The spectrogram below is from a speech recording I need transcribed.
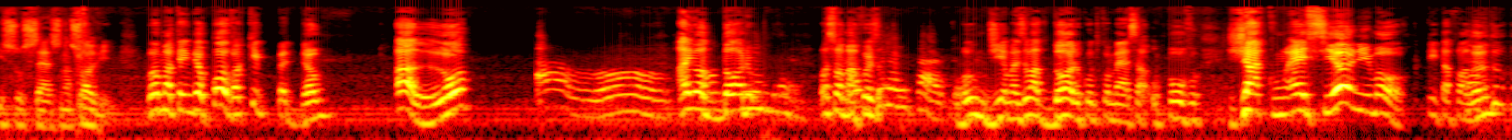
e sucesso na sua vida. Vamos atender o povo aqui, Pedrão. Alô? Alô? Ai, eu Bom adoro. dia. Posso falar uma Bom coisa? dia. Bom dia, mas eu adoro quando começa o povo já com esse ânimo. Quem tá falando?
